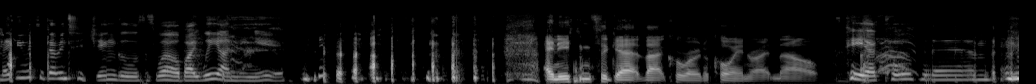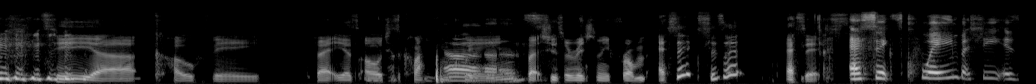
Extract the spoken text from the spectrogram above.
Maybe we should go into jingles as well. By we, I mean you. Anything to get that Corona coin right now. Tia, call them. Tia Kofi, 30 years old. She's a Clapham queen, but she's originally from Essex, is it? Essex. Essex queen, but she is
